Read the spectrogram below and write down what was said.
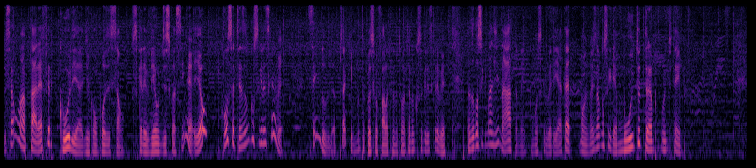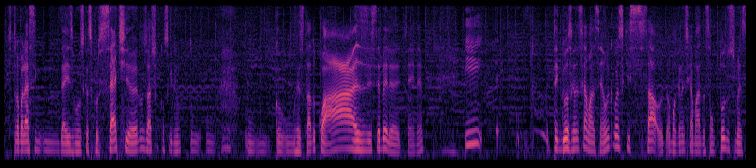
Isso é uma tarefa hercúlea de composição. Escrever um disco assim, eu com certeza não conseguiria escrever. Sem dúvida. Apesar que muita coisa que eu falo aqui no meu eu não conseguiria escrever. Mas eu consigo imaginar também como eu escreveria. Até, bom, mas não conseguiria. Muito trampo muito tempo se trabalhasse em 10 músicas por 7 anos, acho que conseguiria um, um, um, um, resultado quase semelhante aí, né? E tem duas grandes camadas. Assim, a única coisa que sal, uma grande camada são todos os instrumentos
